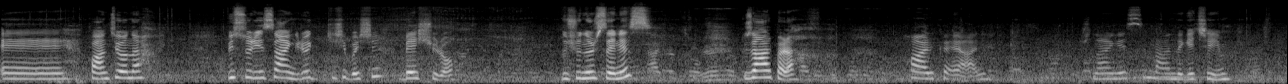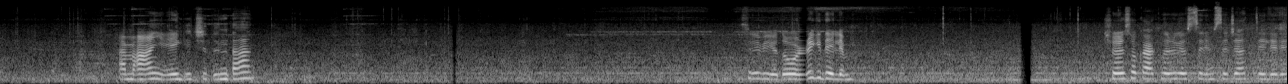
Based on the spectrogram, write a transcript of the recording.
eee Pantheon'a bir sürü insan giriyor. Kişi başı 5 euro. Düşünürseniz güzel para. Harika yani. Şunlar geçsin ben de geçeyim. Hemen yaya geçidinden. Trevi'ye doğru gidelim. Şöyle sokakları göstereyim size caddeleri.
